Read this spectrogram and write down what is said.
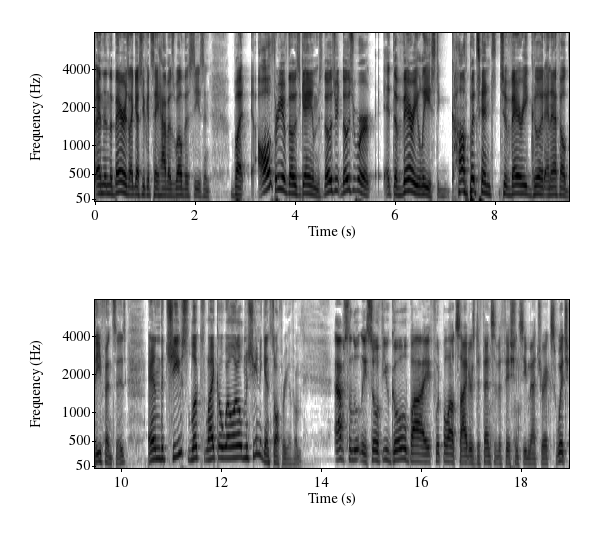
And then the Bears, I guess you could say, have as well this season. But all three of those games, those are those were at the very least competent to very good NFL defenses, and the Chiefs looked like a well-oiled machine against all three of them. Absolutely. So if you go by Football Outsiders defensive efficiency metrics, which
